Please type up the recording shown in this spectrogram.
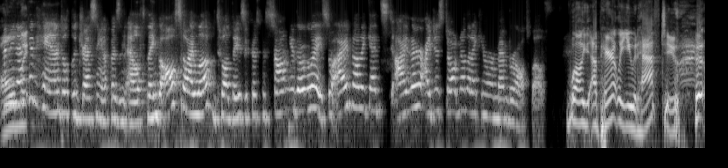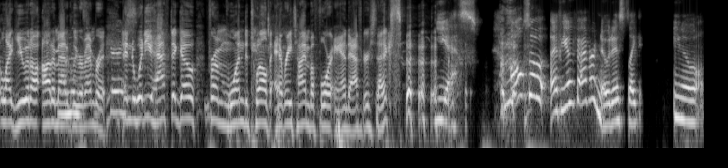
I mean, I can handle the dressing up as an elf thing, but also I love the 12 Days of Christmas song either way. So I'm not against either. I just don't know that I can remember all 12. Well, apparently you would have to. like you would automatically remember it. And would you have to go from 1 to 12 every time before and after sex? yes. Also, if you've ever noticed, like, you know,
